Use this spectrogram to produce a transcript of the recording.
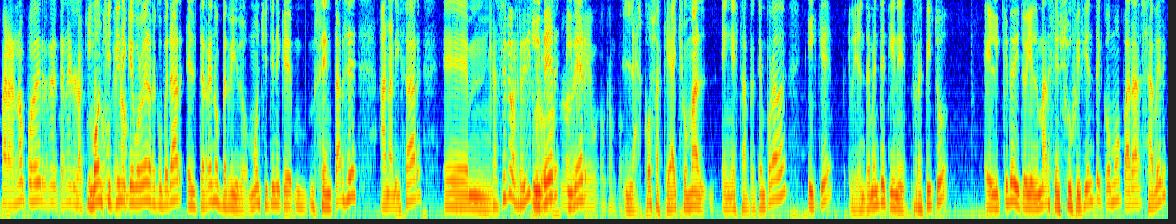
para no poder detenerlo aquí. Monchi ¿Cómo tiene no? que volver a recuperar el terreno perdido. Monchi tiene que sentarse, analizar eh, Que ha sido ridículo y ver y de ver las cosas que ha hecho mal en esta pretemporada y que evidentemente tiene, repito, el crédito y el margen suficiente como para saber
